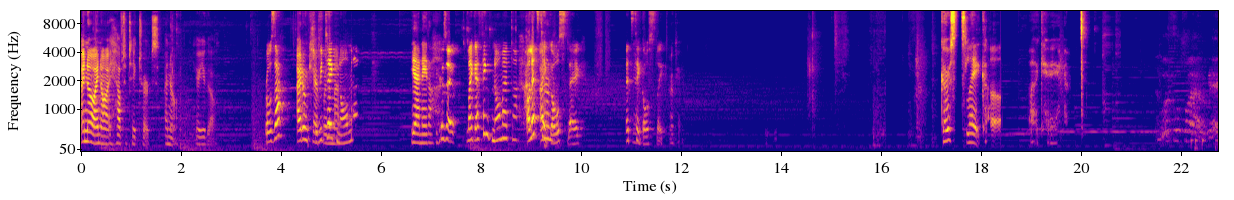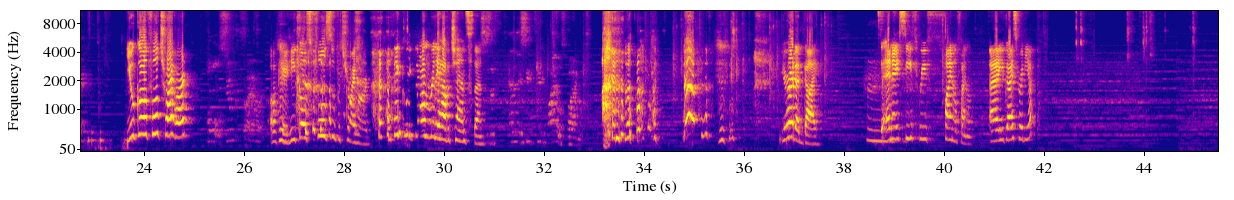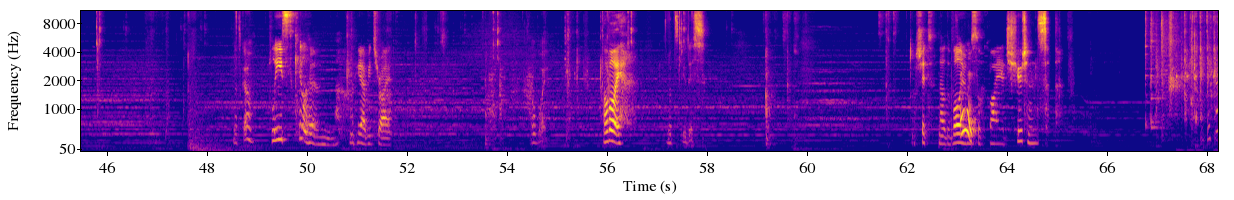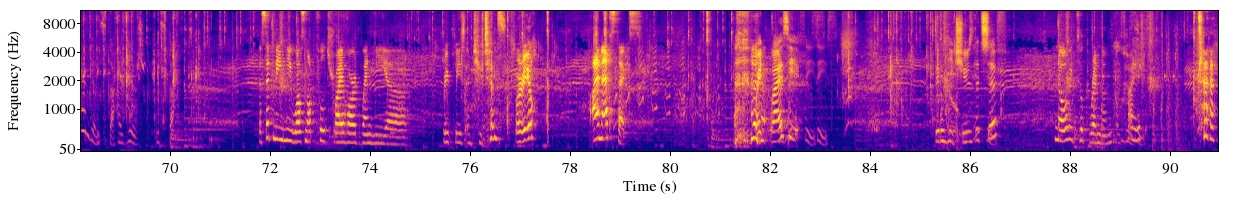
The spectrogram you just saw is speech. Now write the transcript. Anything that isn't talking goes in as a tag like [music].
I know, I know. I have to take Turks. I know. Here you go. Rosa? I don't care Should we take the map. Nomad? Yeah, neither. Because I like I think Nomad. Oh, let's take Ghost Lake. Let's Yeah. take Ghost Lake. Okay. Ghost Lake. Uh, okay. You go full try hard. Okay, he goes full [laughs] super try hard. I think we don't really have a chance then. This is the NAC 3 finals final. You heard that guy. Hmm. The NAC 3 final final. Uh, you guys ready up? Let's go. Please kill him. [laughs] yeah, we try. Oh boy. Oh boy. Let's do this. Oh shit, now the volume is Oh. so quiet. Shootings. Efendim usta hazır. Usta. Does that mean he was not full try hard when he uh Replease and Teutons. [laughs] For real? I'm Aztecs. Wait, why is he... Sis. Sis. Didn't he choose the Civ? No, he took random. Why? [laughs]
